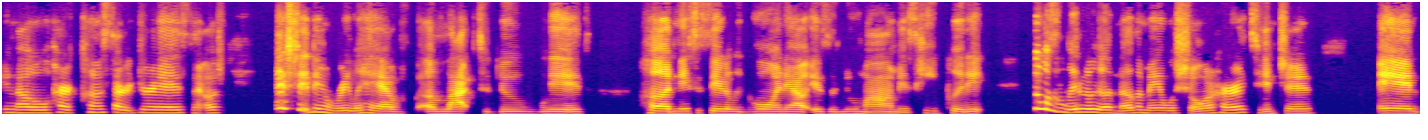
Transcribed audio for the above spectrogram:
you know, her concert dress and that shit didn't really have a lot to do with her necessarily going out as a new mom, as he put it. It was literally another man was showing her attention. And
